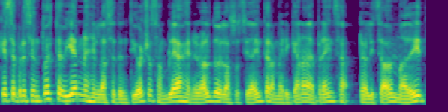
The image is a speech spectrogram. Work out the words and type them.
que se presentó este viernes en la 78 Asamblea General de la Sociedad Interamericana de Prensa, realizado en Madrid,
